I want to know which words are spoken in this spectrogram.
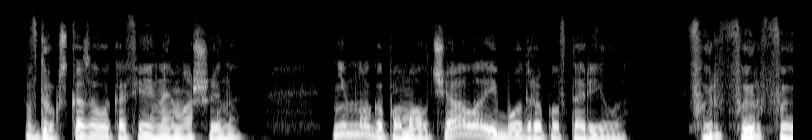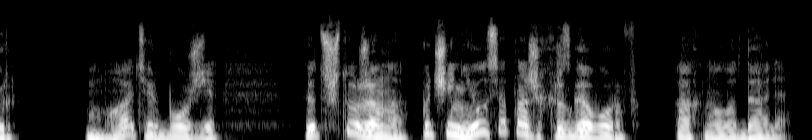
— вдруг сказала кофейная машина. Немного помолчала и бодро повторила. «Фыр-фыр-фыр». «Матерь Божья! Это что же она, починилась от наших разговоров?» — ахнула Даля.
